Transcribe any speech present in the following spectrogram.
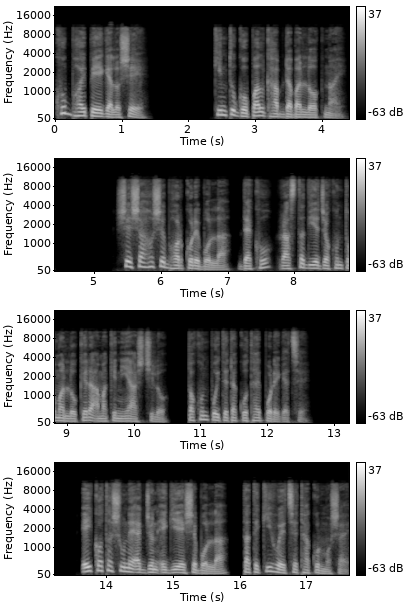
খুব ভয় পেয়ে গেল সে। কিন্তু গোপাল ঘাবডাবার লোক নয়। সে সাহসে ভর করে বললা, দেখো, রাস্তা দিয়ে যখন তোমার লোকেরা আমাকে নিয়ে আসছিল, তখন পৈতেটা কোথায় পড়ে গেছে? এই কথা শুনে একজন এগিয়ে এসে বললা, তাতে কি হয়েছে ঠাকুরমশায়?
